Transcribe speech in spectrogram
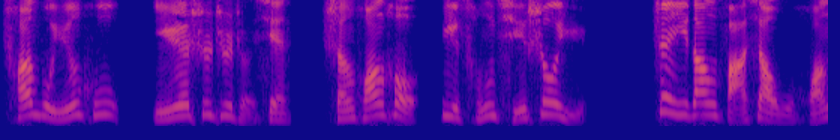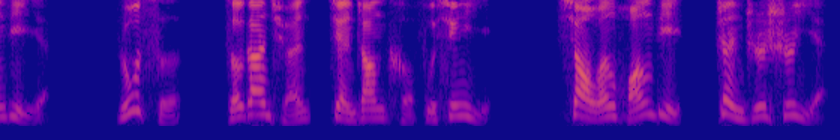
传不云乎？以曰失之者先。沈皇后欲从其奢语，朕亦当法孝武皇帝也。如此，则甘泉见章可复兴矣。孝文皇帝，朕之师也。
